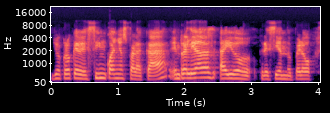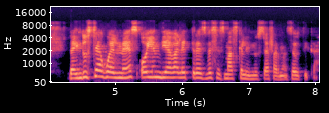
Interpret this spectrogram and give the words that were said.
yo creo que de cinco años para acá, en realidad ha ido creciendo, pero la industria wellness hoy en día vale tres veces más que la industria farmacéutica.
